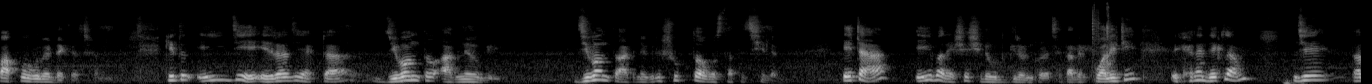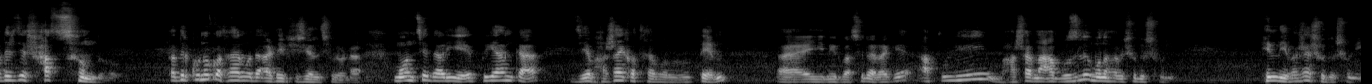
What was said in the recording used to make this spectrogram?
পাপ্পু বলে ডেকেছেন। কিন্তু এই যে এরা যে একটা জীবন্ত আগ্নেয়গিরি জীবন্ত আগ্নেয়গিরি, সুপ্ত অবস্থাতে ছিলেন এটা এইবার এসে সেটা উদ্গীরণ করেছে। তাদের কোয়ালিটি এখানে দেখলাম যে তাদের যে স্বাচ্ছন্দ্য, তাদের কোনো কথার মধ্যে আর্টিফিশিয়াল ছিল না। মঞ্চে দাঁড়িয়ে প্রিয়াঙ্কা যে ভাষায় কথা বলতেন এই নির্বাচনের আগে, আপনি ভাষা না বুঝলেও মনে হবে শুধু শুনি। হিন্দি ভাষা শুধু শুনি।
